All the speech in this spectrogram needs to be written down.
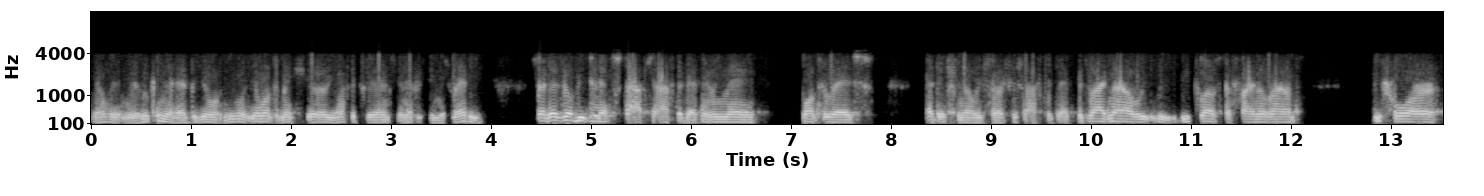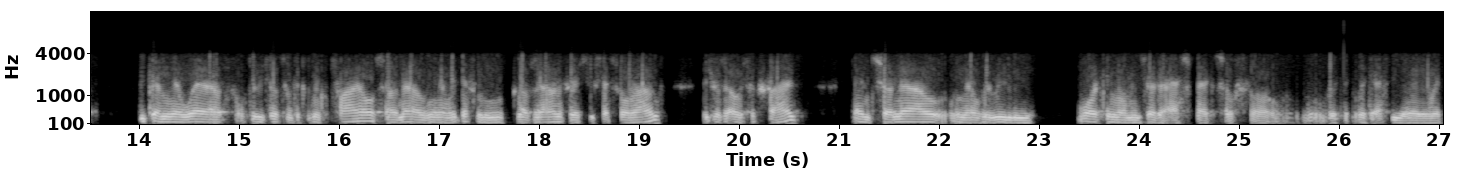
you know, we're, looking at it, but you, you, you want to make sure you have the clearance and everything is ready. So that will be the next steps after that, and we may want to raise additional resources after that. But right now, we, we, we closed the final round before becoming aware of, the results of the clinical trial. So now, you know, we definitely closed down a very successful round, which was oversubscribed. And so now, you know, we're really working on these other aspects of uh, with with FDA with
